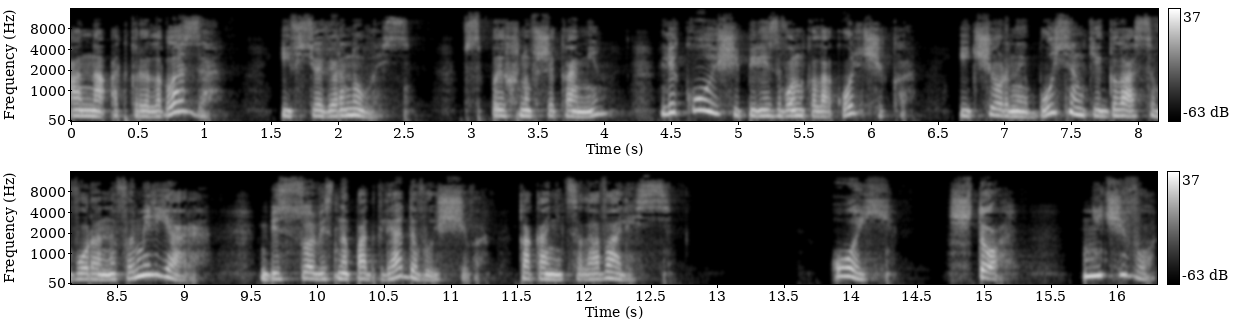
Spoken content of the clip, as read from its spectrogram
Она открыла глаза, и все вернулось. Вспыхнувший камин, ликующий перезвон колокольчика и черные бусинки глаз ворона-фамильяра, бессовестно подглядывающего, как они целовались. «Ой, что?» «Ничего,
